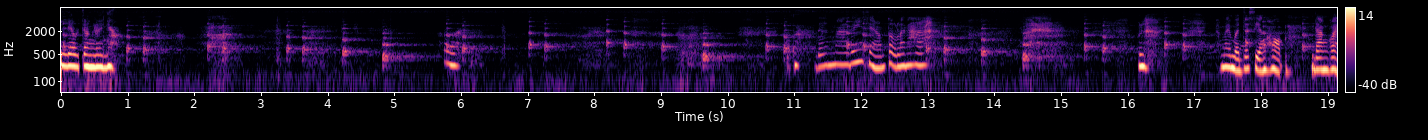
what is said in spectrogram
นเร็วจังเลยเนี่ย เดินมาได้ยินเสียงน้ำตกแล้วนะคะ ทำไมเหมือนจะเสียงหอบดังกว่า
